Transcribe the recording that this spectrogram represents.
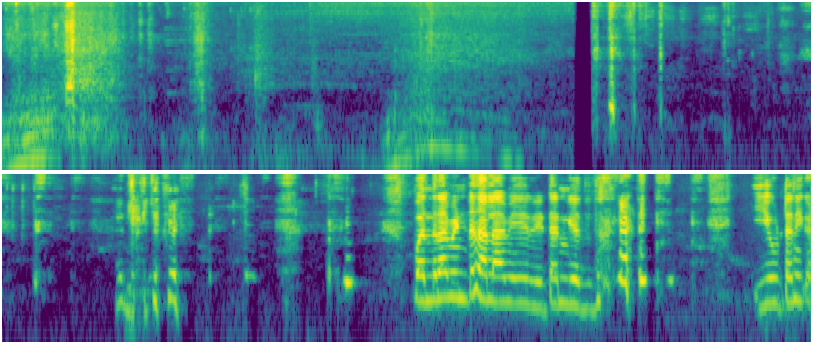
निकाल. पंधरा मिनिटं झालं आम्ही रिटर्न घेत होतो. युटर्न इकडे.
